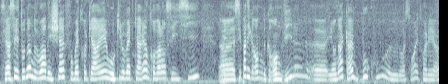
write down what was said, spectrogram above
C'est assez étonnant de voir des chefs au mètre carré ou au kilomètre carré entre Valence et ici. Euh, c'est pas des grandes, grandes villes euh, et on a quand même beaucoup euh, de restaurants étoilés. Hein,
